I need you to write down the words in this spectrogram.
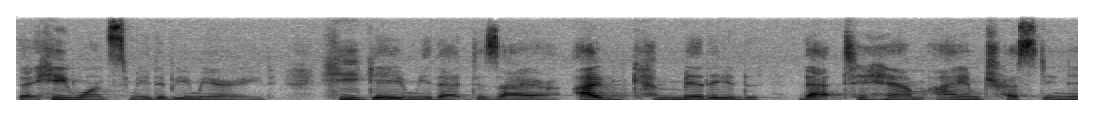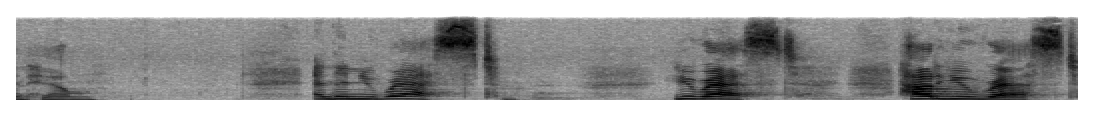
that He wants me to be married. He gave me that desire. I've committed that to Him. I am trusting in Him. And then you rest. You rest. How do you rest?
